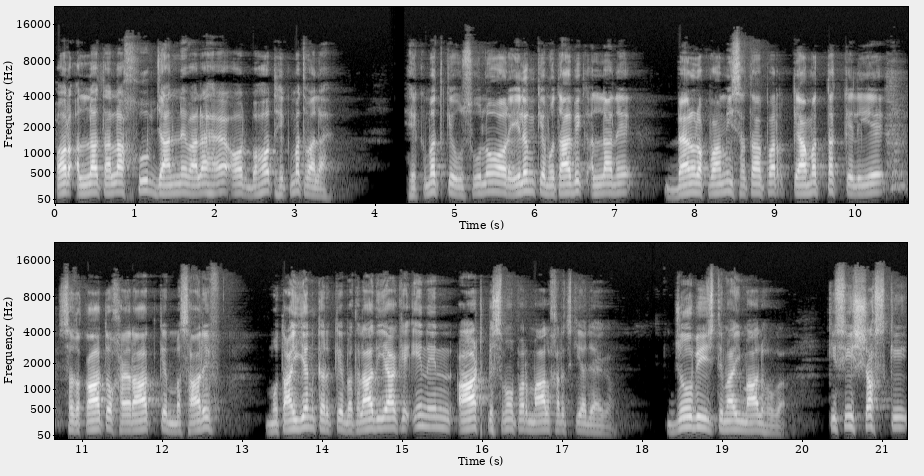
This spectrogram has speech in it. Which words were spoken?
اور اللہ تعالیٰ خوب جاننے والا ہے اور بہت حکمت والا ہے۔ حکمت کے اصولوں اور علم کے مطابق اللہ نے بین الاقوامی سطح پر قیامت تک کے لیے صدقات و خیرات کے مصارف متعین کر کے بتلا دیا کہ ان ان آٹھ قسموں پر مال خرچ کیا جائے گا۔ جو بھی اجتماعی مال ہوگا، کسی شخص کی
